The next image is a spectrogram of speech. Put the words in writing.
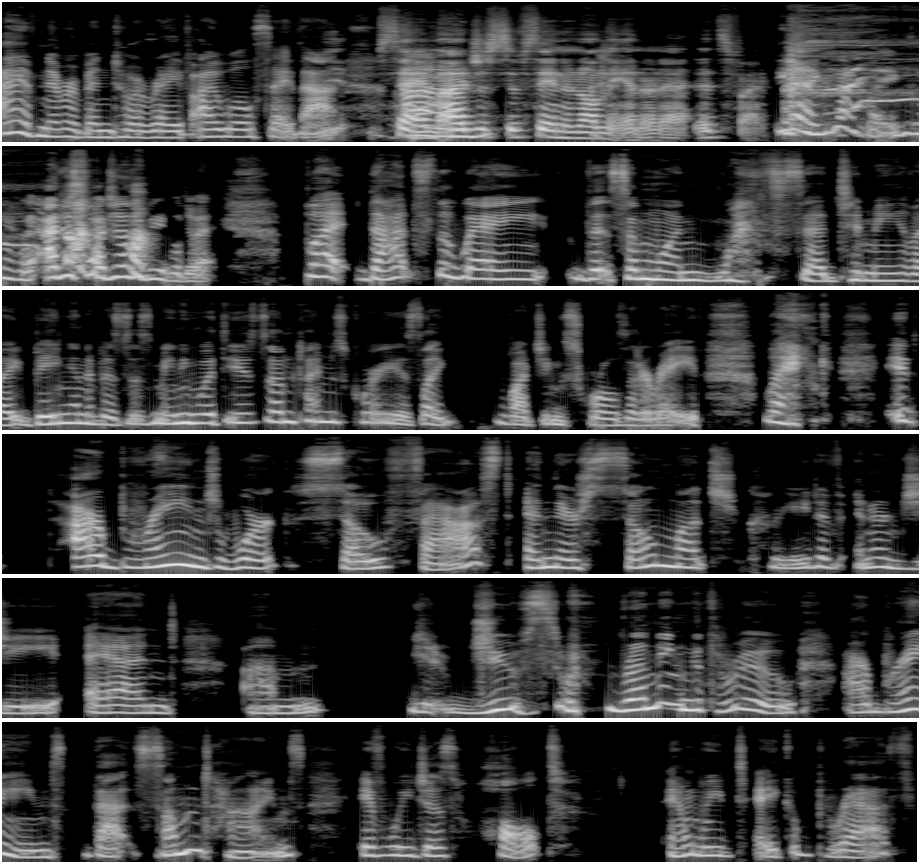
I have never been to a rave. I will say that. Yeah, same. Um, I just have seen it on the internet. It's fine. Yeah, exactly. Exactly. I just watch other people do it. But that's the way that someone once said to me, like being in a business meeting with you. Sometimes Corry is like watching squirrels at a rave. Like it. Our brains work so fast, and there's so much creative energy and um, you know, juice running through our brains that sometimes if we just halt and we take a breath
